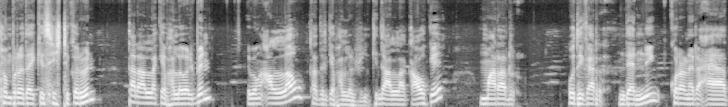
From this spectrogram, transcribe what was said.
সম্প্রদায়কে সৃষ্টি করবেন, তারা আল্লাহকে ভালোবাসবেন এবং আল্লাহও তাদেরকে ভালোবাসবেন কিন্তু আল্লাহ কাউকে মারার অধিকার দেননি, কোরআনের আয়াত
